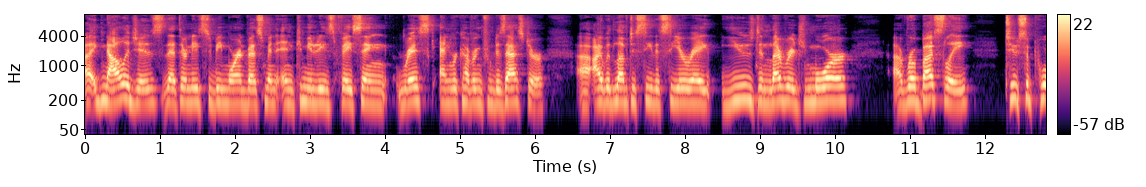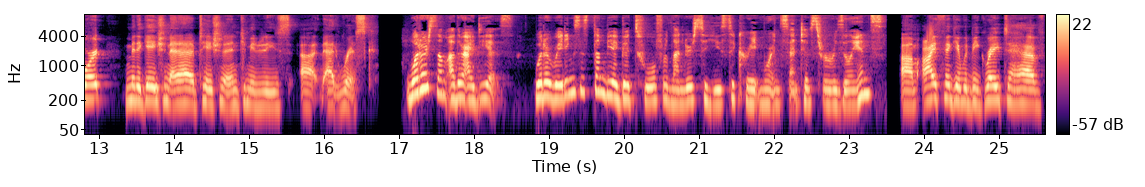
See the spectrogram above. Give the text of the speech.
uh, acknowledges that there needs to be more investment in communities facing risk and recovering from disaster. Uh, I would love to see the CRA used and leveraged more uh, robustly to support mitigation and adaptation in communities uh, at risk. What are some other ideas? Would a rating system be a good tool for lenders to use to create more incentives for resilience? Um, I think it would be great to have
